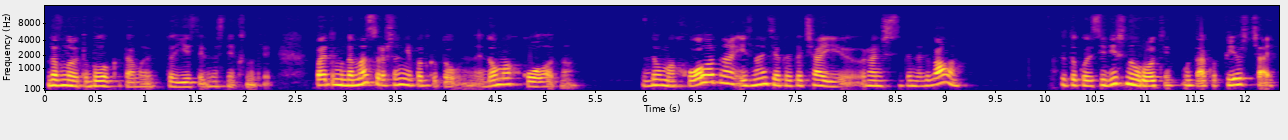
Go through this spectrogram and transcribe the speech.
Давно это было, когда мы туда ездили на снег смотреть. Поэтому дома совершенно не подготовленные. Дома холодно. Дома холодно. И знаете, я когда чай раньше себе наливала, ты такой сидишь на уроке, вот так вот пьешь чай.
